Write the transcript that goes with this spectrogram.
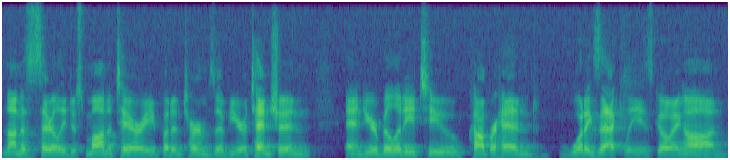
not necessarily just monetary, but in terms of your attention and your ability to comprehend what exactly is going on,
